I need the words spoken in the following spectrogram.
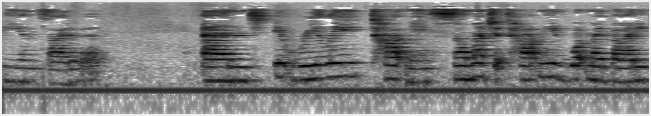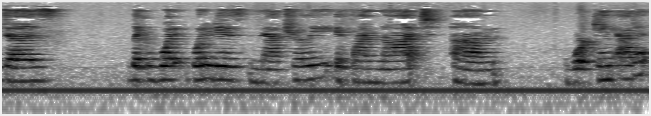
be inside of it. And it really taught me so much. It taught me what my body does, like what what it is naturally if I'm not um, working at it,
